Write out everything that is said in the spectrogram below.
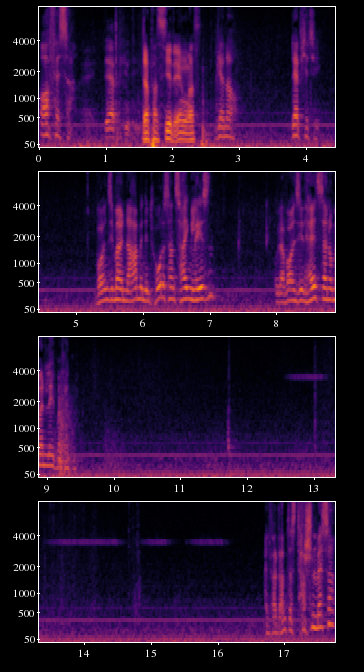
Officer. Hey, Deputy. Da passiert irgendwas. Genau. Deputy. Wollen Sie meinen Namen in den Todesanzeigen lesen? Oder wollen Sie ein Held sein und mein Leben retten? Verdammtes Taschenmesser?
